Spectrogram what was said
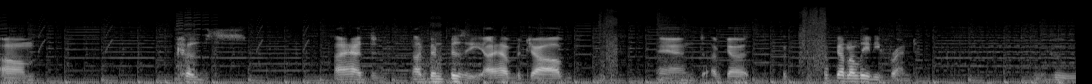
Um, because I had to, I've been busy. I have a job, and I've got, I've got a lady friend who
